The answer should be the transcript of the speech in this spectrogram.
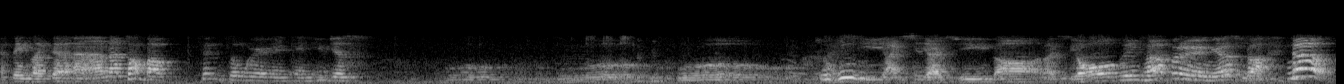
and things like that. I, I'm not talking about sitting somewhere and, and you just whoa, whoa, whoa. I see, I see, I see God. I see all things happening. Yes, God. No.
